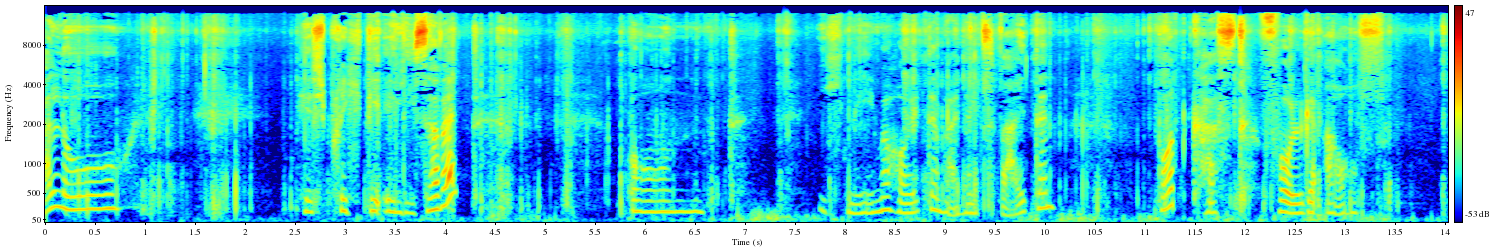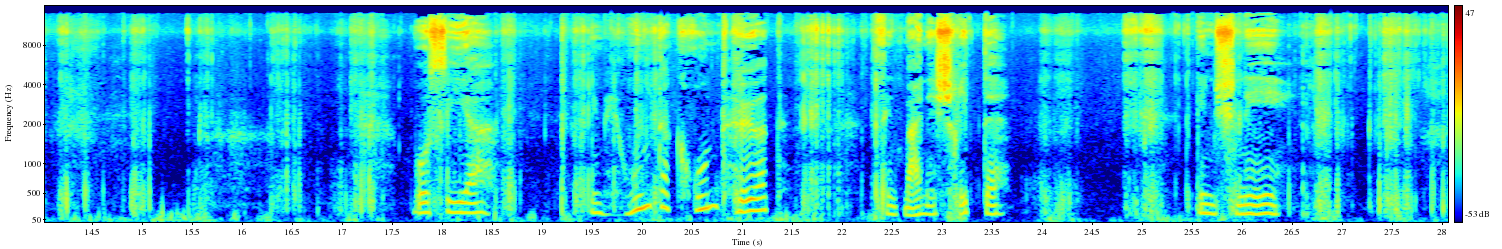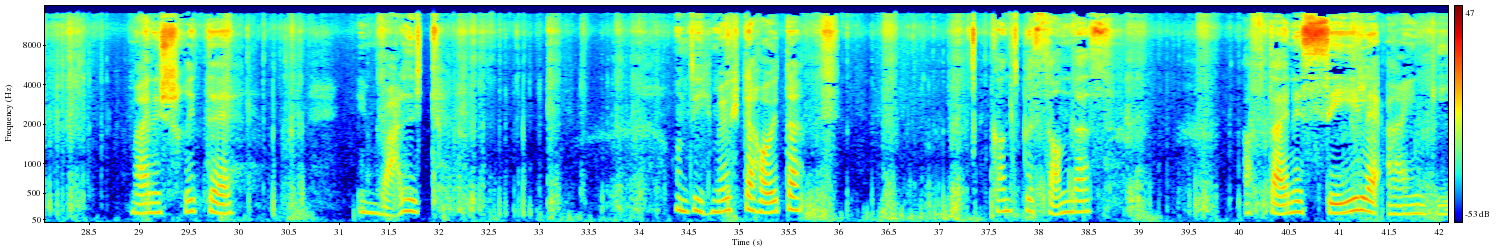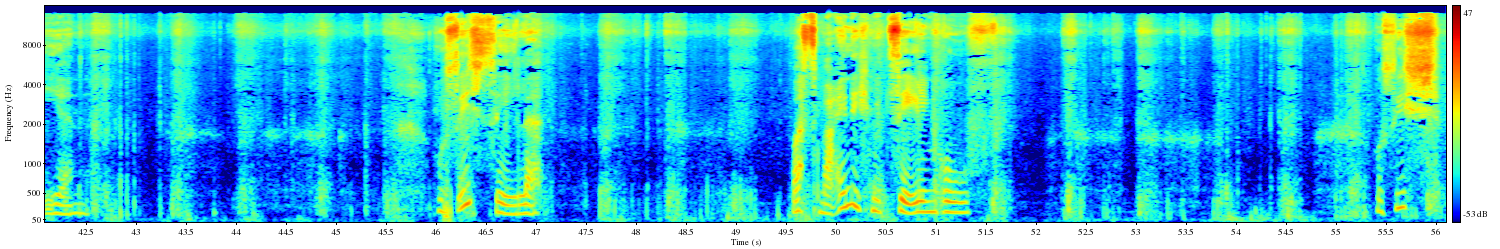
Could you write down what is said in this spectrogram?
Hallo, hier spricht die Elisabeth. Und ich nehme heute meinen zweiten Podcast-Folge auf, sie ja im Hintergrund hört, sind meine Schritte im Schnee meine Schritte im Wald. Und ich möchte heute ganz besonders auf deine Seele eingehen. Was ist Seele? Was meine ich mit Seelenruf? Was ist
